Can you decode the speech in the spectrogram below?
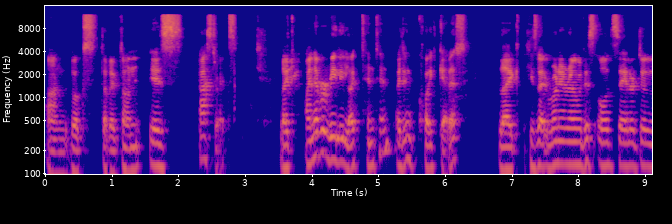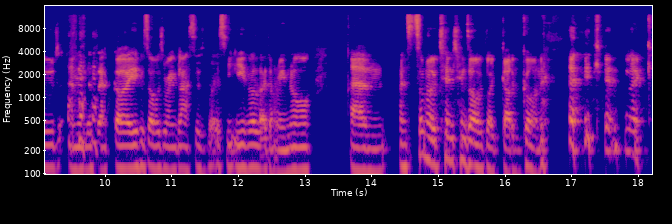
on the books that I've done is Asterix. Like, I never really liked Tintin. I didn't quite get it. Like, he's like running around with this old sailor dude, and then there's that guy who's always wearing glasses. But is he evil? I don't really know. Um, and somehow Tintin's always like got a gun. he can like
